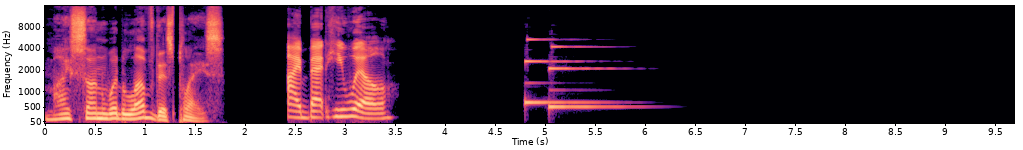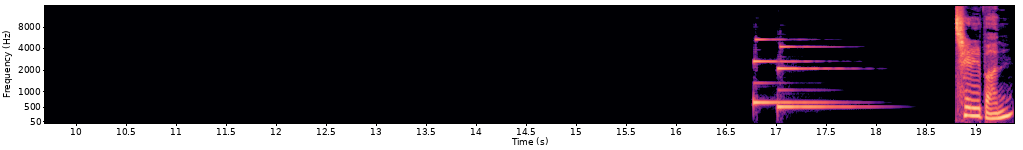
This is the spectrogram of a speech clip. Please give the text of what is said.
My son would love this place. I bet he will. 칠 번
